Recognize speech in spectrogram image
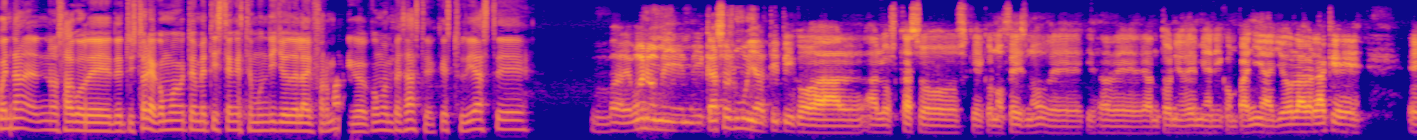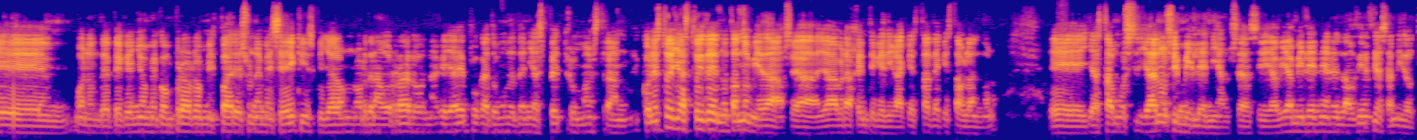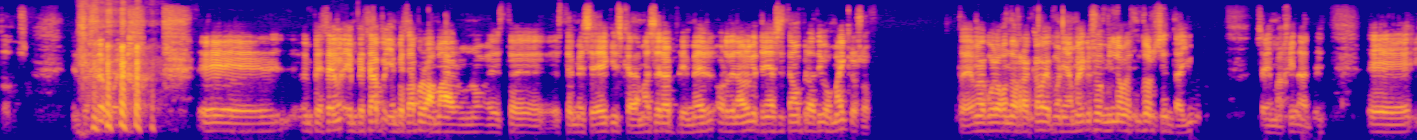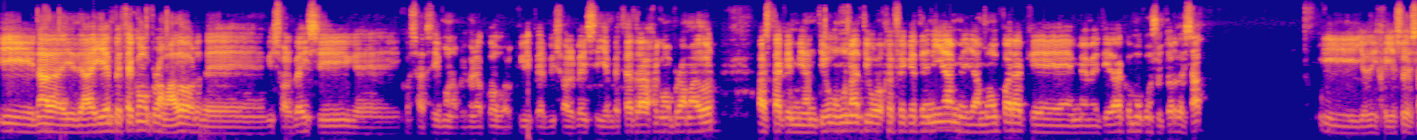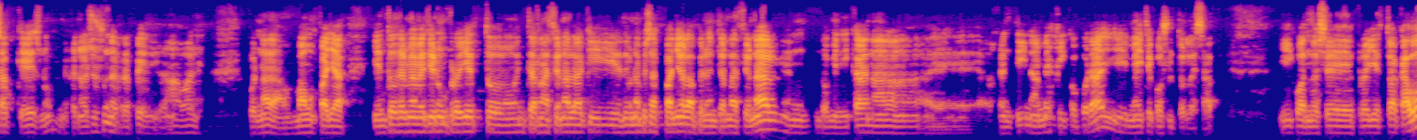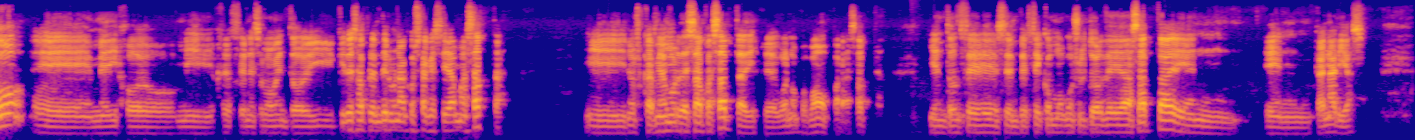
Cuéntanos algo de, de, tu historia. ¿Cómo te metiste en este mundillo de la informática? ¿Cómo empezaste? ¿Qué estudiaste? Vale, bueno, mi, mi caso es muy atípico al, a los casos que conocéis, ¿no? De, quizá de, de Antonio Demian y compañía. Yo la verdad que eh, bueno, de pequeño me compraron mis padres un MSX, que ya era un ordenador raro en aquella época, todo el mundo tenía Spectrum, Amstrad. Con esto ya estoy denotando mi edad, o sea, ya habrá gente que dirá, ¿qué está, ¿de qué está hablando? ¿no? Eh, ya estamos, ya no soy millennial, o sea, si había millennial en la audiencia, se han ido todos. Entonces, bueno, eh, empecé, a, programar uno, este, este MSX, que además era el primer ordenador que tenía sistema operativo Microsoft. Todavía me acuerdo cuando arrancaba y ponía Microsoft 1981. O sea, imagínate. Eh, y nada, y de ahí empecé como programador de Visual Basic, eh, cosas así. Bueno, primero Cobol, Clipper, Visual Basic, y empecé a trabajar como programador hasta que mi antiguo, un antiguo jefe que tenía me llamó para que me metiera como consultor de SAP. Y yo dije, ¿y eso de SAP qué es? No? Me dije, no, eso es un RP. Digo, ah, vale. Pues nada, vamos para allá. Y entonces me metí en un proyecto internacional aquí de una empresa española, pero internacional, en Dominicana, eh, Argentina, México, por ahí, y me hice consultor de SAP. Y cuando ese proyecto acabó, eh, me dijo mi jefe en ese momento, ¿y quieres aprender una cosa que se llama SAPTA? Y nos cambiamos de SAP a SAPTA. Dije, bueno, pues vamos para SAPTA. Y entonces empecé como consultor de ASAPTA en, en Canarias.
